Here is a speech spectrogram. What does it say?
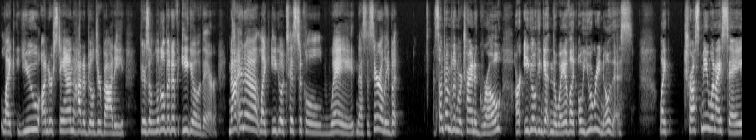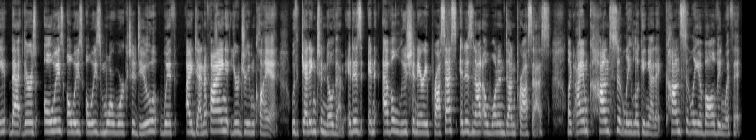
Like you understand how to build your body. There's a little bit of ego there. Not in a like egotistical way necessarily, but sometimes when we're trying to grow, our ego can get in the way of like, oh, you already know this. Like, trust me when I say that there's always, always, always more work to do with identifying your dream client, with getting to know them. It is an evolutionary process. It is not a one and done process. Like I am constantly looking at it, constantly evolving with it.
